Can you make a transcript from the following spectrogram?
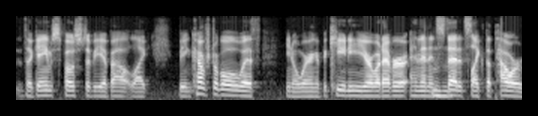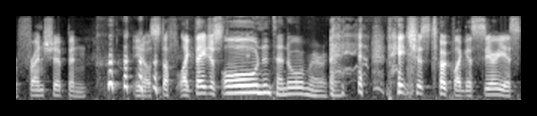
the game's supposed to be about like being comfortable with you know, wearing a bikini or whatever, and then mm-hmm. instead it's like the power of friendship and you know stuff like they just Oh, Nintendo of America. they just took like a serious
